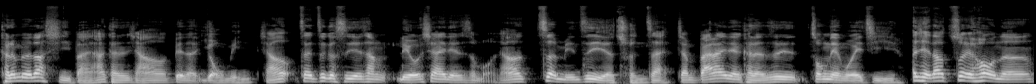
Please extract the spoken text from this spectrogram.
可能没有到洗白，他可能想要变得有名，想要在这个世界上留下一点什么，想要证明自己的存在。讲白了一点，可能是中年危机。而且到最后呢，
